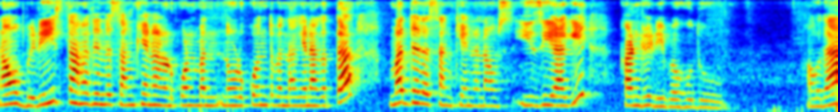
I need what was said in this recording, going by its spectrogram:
ನಾವು ಬಿಡಿ ಸ್ಥಾನದಿಂದ ಸಂಖ್ಯೆನ ನೋಡ್ಕೊಂಡು ಬಂದು, ನೋಡ್ಕೊಂತ ಬಂದಾಗ ಏನಾಗುತ್ತಾ? ಮಧ್ಯದ ಸಂಖ್ಯೆಯನ್ನು ನಾವು ಈಸಿಯಾಗಿ ಕಂಡುಹಿಡಿಬಹುದು. ಹೌದಾ?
